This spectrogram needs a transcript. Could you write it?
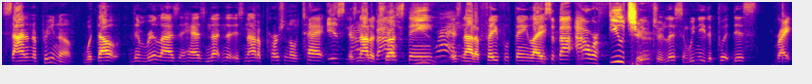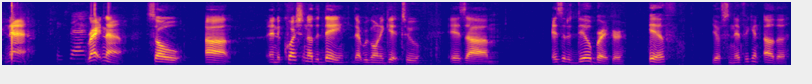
signing a prenup without them realizing it has nothing. To, it's not a personal tax. It's It's, not not, a about trust thing. Right. It's not a faithful thing. Like It's about our future. future. Listen, we need to put this right now. Exactly. Right now. So, uh, and the question of the day that we're going to get to is: um, Is it a deal breaker if your significant other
